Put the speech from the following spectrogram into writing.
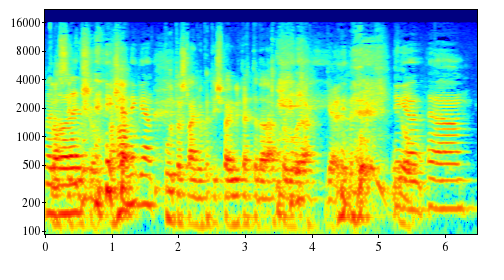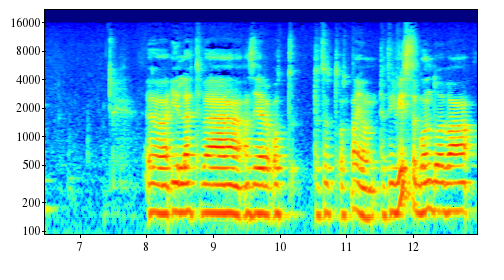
például egy... igen, igen. Pultos lányokat is felültetted a láptolóra. igen. igen. Uh, illetve azért ott, tehát ott, ott nagyon, tehát így visszagondolva,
